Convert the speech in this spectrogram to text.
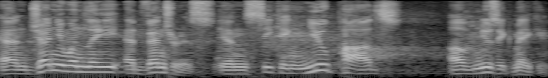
and genuinely adventurous in seeking new paths of music making.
